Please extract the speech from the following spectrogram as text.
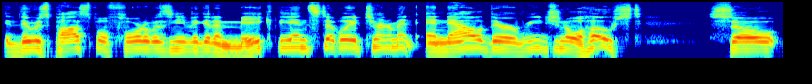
there was possible Florida wasn't even going to make the NCAA tournament, and now they're a regional host. So,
